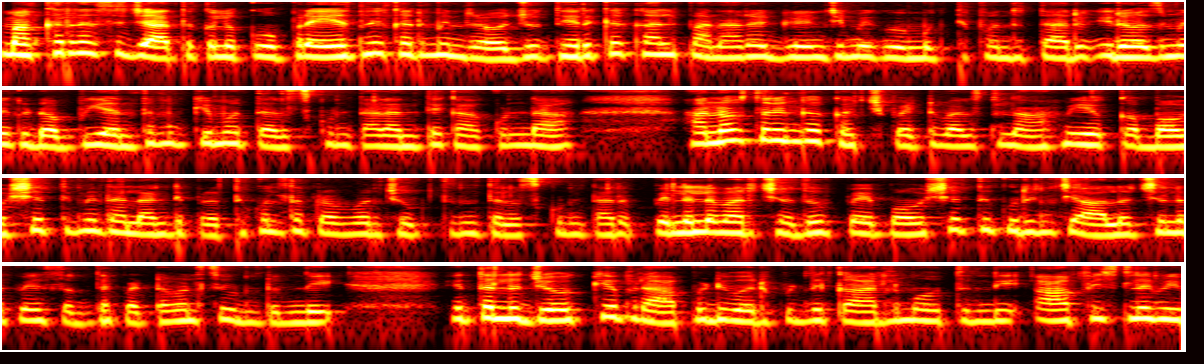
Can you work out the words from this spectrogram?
మకర రాశి జాతకులకు ప్రయోజనకరమైన రోజు. దీర్ఘకాలిక అనారోగ్యం నుంచి మీకు విముక్తి పొందుతారు. ఈరోజు మీకు డబ్బు ఎంత ముఖ్యమో తెలుసుకుంటారు. అంతేకాకుండా అనవసరంగా ఖర్చు పెట్టవలసిన మీ యొక్క భవిష్యత్తు మీద అలాంటి ప్రతికూలత ప్రభావం చూపుతుందని తెలుసుకుంటారు. పిల్లల వారి చదువుపై భవిష్యత్తు గురించి ఆలోచనలపై శ్రద్ధ పెట్టవలసి ఉంటుంది. ఇతరుల జోక్యం రాపిడి వరిపిడి కారణమవుతుంది. ఆఫీస్లో మీ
